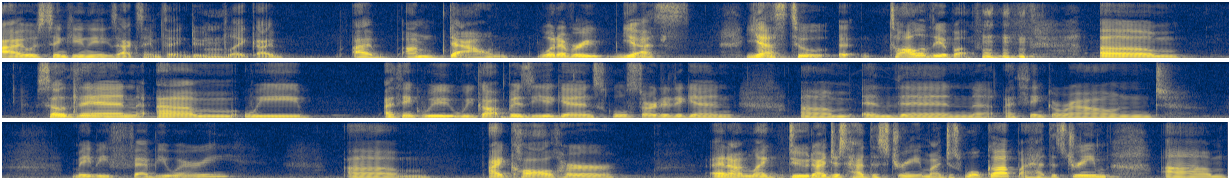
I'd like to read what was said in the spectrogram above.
I was thinking the exact same thing, dude. Mm. Like, I, I, I'm down. Whatever. Yes, yes to uh, to all of the above. um, so then um, we, I think we we got busy again. School started again, um, and then I think around maybe February, um, I call her, and I'm like, dude, I just had this dream. I just woke up. I had this dream. Um,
